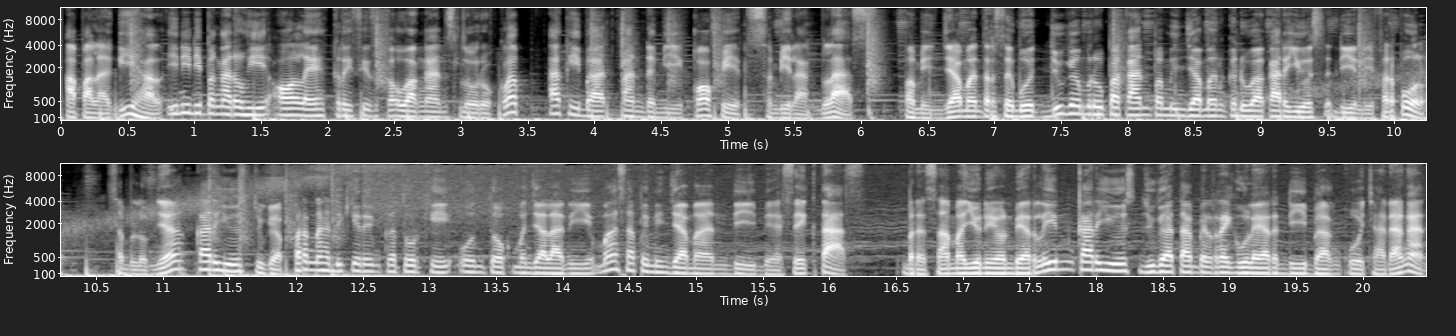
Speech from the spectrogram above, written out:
Apalagi hal ini dipengaruhi oleh krisis keuangan seluruh klub akibat pandemi COVID-19. Peminjaman tersebut juga merupakan peminjaman kedua Karius di Liverpool. Sebelumnya, Karius juga pernah dikirim ke Turki untuk menjalani masa peminjaman di Besiktas. Bersama Union Berlin, Karius juga tampil reguler di bangku cadangan.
